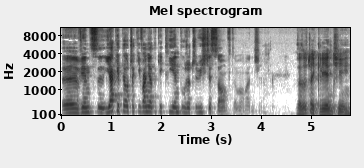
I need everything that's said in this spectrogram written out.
e, więc jakie te oczekiwania takich klientów rzeczywiście są w tym momencie? Zazwyczaj klienci,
